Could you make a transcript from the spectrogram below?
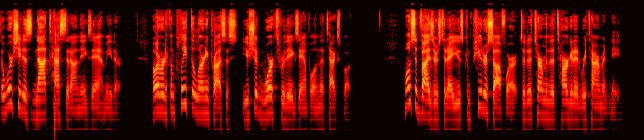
The worksheet is not tested on the exam either. However, to complete the learning process, you should work through the example in the textbook. Most advisors today use computer software to determine the targeted retirement need.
